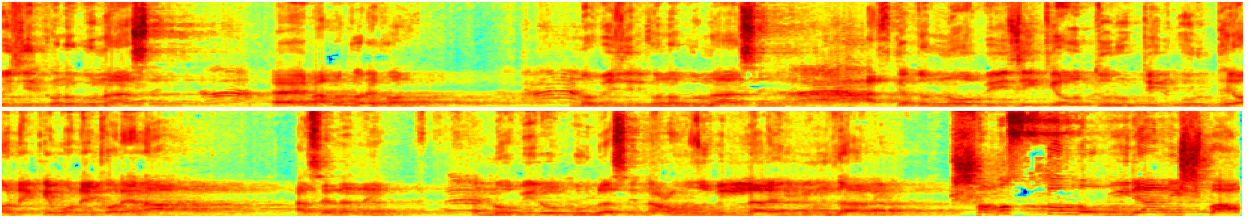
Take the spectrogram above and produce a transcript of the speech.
নবীজির কোনো গুণ আছে? এ, ভালো করে কোন। নবীজির কোনো গুণ আছে? আজকে তো নবীজিকেও ত্রুটির ঊর্ধ্বে অনেকে মনে করে না। আছে না নেই? নবীরও ভুল আছে। সমস্ত নবীরা নিষ্পাপ।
